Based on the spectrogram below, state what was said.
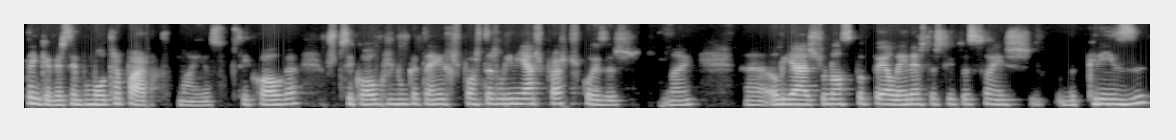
tem que haver sempre uma outra parte, não é? Eu sou psicóloga, os psicólogos nunca têm respostas lineares para as coisas, não é? Uh, aliás, o nosso papel é nestas situações de crise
